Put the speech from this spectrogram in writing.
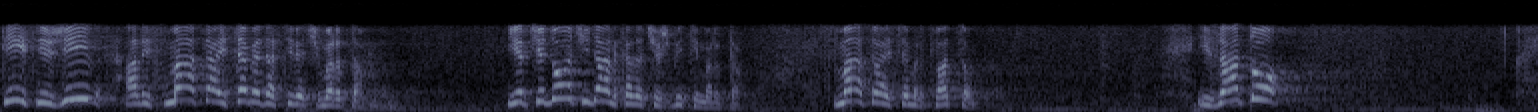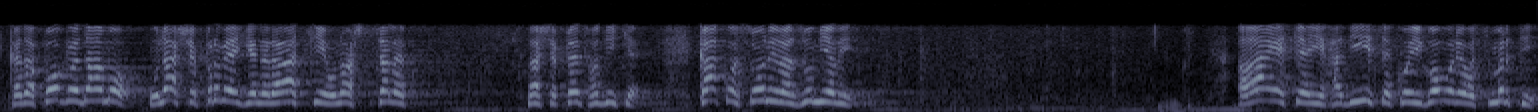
Ti si živ, ali smatraj sebe da si već mrtav. Jer će doći dan kada ćeš biti mrtav. Smatraj se mrtvacom. I zato kada pogledamo u naše prve generacije, u naš selef, naše prethodnike, kako su oni razumjeli ajete i hadise koji govore o smrti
